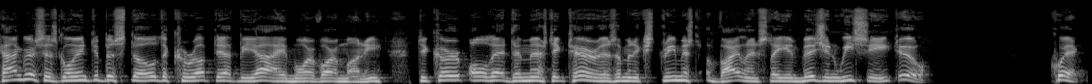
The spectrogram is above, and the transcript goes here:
Congress is going to bestow the corrupt FBI more of our money to curb all that domestic terrorism and extremist violence they envision we see, too. Quick,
